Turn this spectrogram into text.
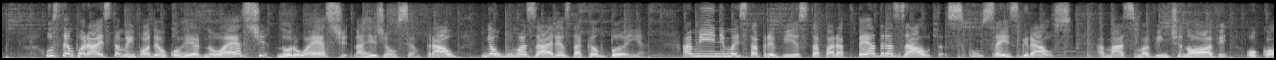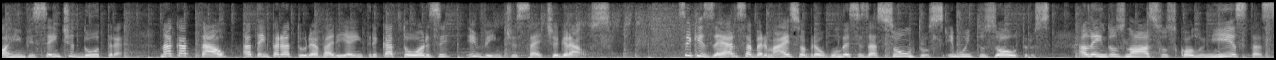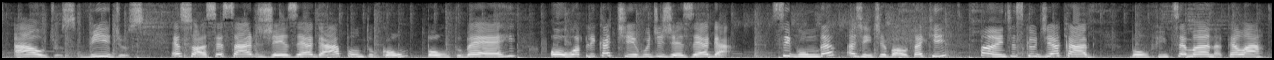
Os temporais também podem ocorrer no oeste, noroeste, na região central, em algumas áreas da campanha. A mínima está prevista para Pedras Altas, com 6 graus. A máxima 29 ocorre em Vicente Dutra. Na capital, a temperatura varia entre 14 e 27 graus. Se quiser saber mais sobre algum desses assuntos e muitos outros, além dos nossos colunistas, áudios, vídeos, é só acessar gzh.com.br ou o aplicativo de GZH. Segunda, a gente volta aqui antes que o dia acabe. Bom fim de semana, até lá!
